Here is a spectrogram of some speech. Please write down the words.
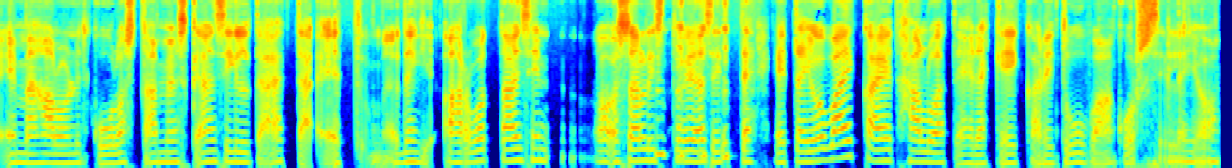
en mä halua nyt kuulostaa myöskään siltä, että, että mä jotenkin arvottaisin osallistuja sitten, että joo, vaikka et halua tehdä keikkaa, niin tuu vaan kurssille, joo.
